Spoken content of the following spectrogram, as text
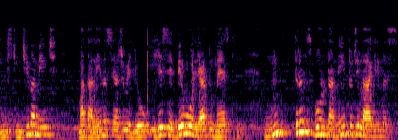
Instintivamente, Madalena se ajoelhou e recebeu o olhar do Mestre num transbordamento de lágrimas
